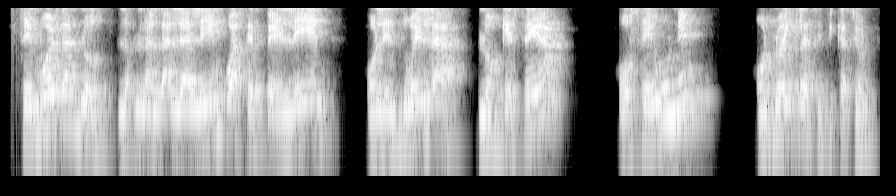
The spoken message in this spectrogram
Se muerdan los, la, la, la lengua, se peleen o les duela lo que sea, o se unen o no hay clasificación.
